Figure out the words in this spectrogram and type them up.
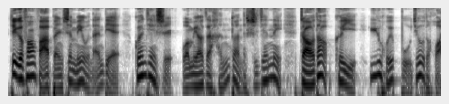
这个方法本身没有难点，关键是我们要在很短的时间内找到可以迂回补救的话。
